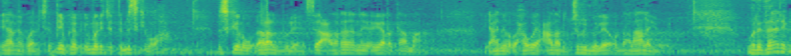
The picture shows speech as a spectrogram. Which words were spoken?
ayaa halkaa ku arki jirtay diibka u marin jirtay miski buu ahaa miskiguna uu dhalaal buu leeyahay sida cadarada yararkaa maaha yani waxa weye cadar jurmi leh oo dhalaalaya wey walidalik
